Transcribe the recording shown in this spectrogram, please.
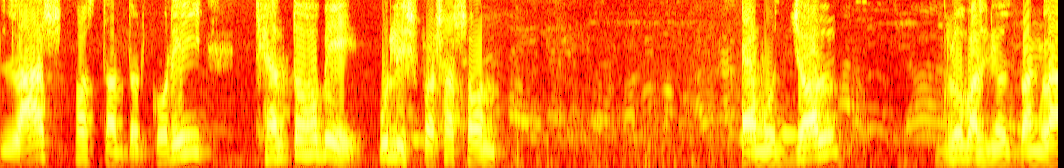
লাশ হস্তান্তর করেই ক্ষান্ত হবে পুলিশ প্রশাসন? M Ujjwal global news Bangla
